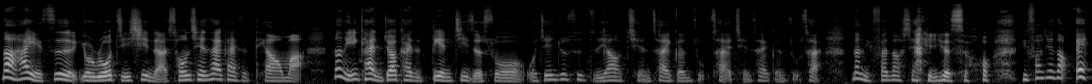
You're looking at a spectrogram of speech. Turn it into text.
那它也是有逻辑性的，从前菜开始挑嘛。那你一开你就要开始惦记着说，我今天就是只要前菜跟主菜，前菜跟主菜。那你翻到下一页的时候，你发现到，哎，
